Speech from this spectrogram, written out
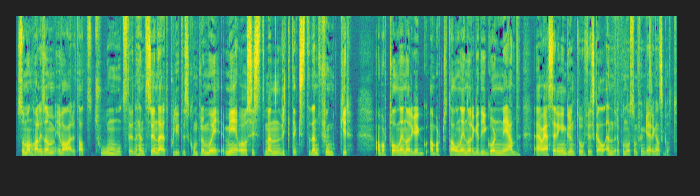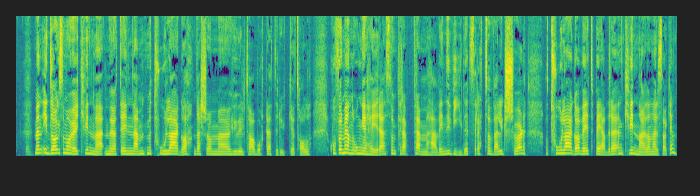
Så man har liksom ivaretatt to motstridende hensyn. Det er et politisk kompromiss, og sist, men viktigst, den funker. Aborttallene i Norge, aborttallene i Norge de går ned, eh, og jeg ser ingen grunn til hvorfor vi skal endre på noe som fungerer ganske godt. Men i dag så må jo ei kvinne møte ei nemnd med to leger dersom eh, hun vil ta abort etter uke tolv. Hvorfor mener Unge Høyre, som fremhever individets rett til å velge sjøl, at to leger vet bedre enn kvinner i denne saken?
